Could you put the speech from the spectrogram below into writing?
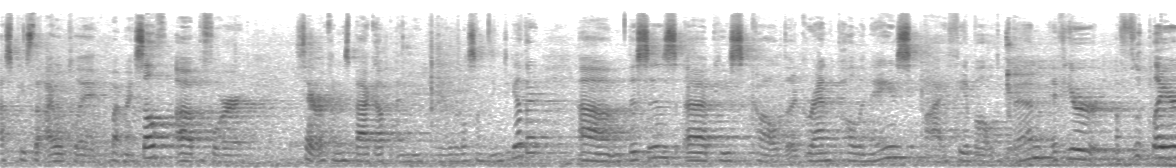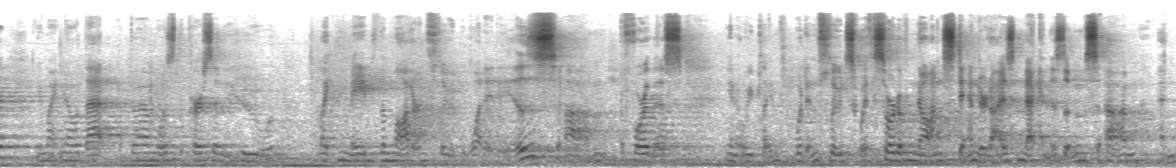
Last piece that I will play by myself uh, before Sara comes back up and we play a little something together. Um, this is a piece called the Grand Polonaise by Theobald Boehm. If you're a flute player, you might know that Boehm was the person who like made the modern flute what it is. Um, before this, you know, we played wooden flutes with sort of non-standardized mechanisms, um, and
